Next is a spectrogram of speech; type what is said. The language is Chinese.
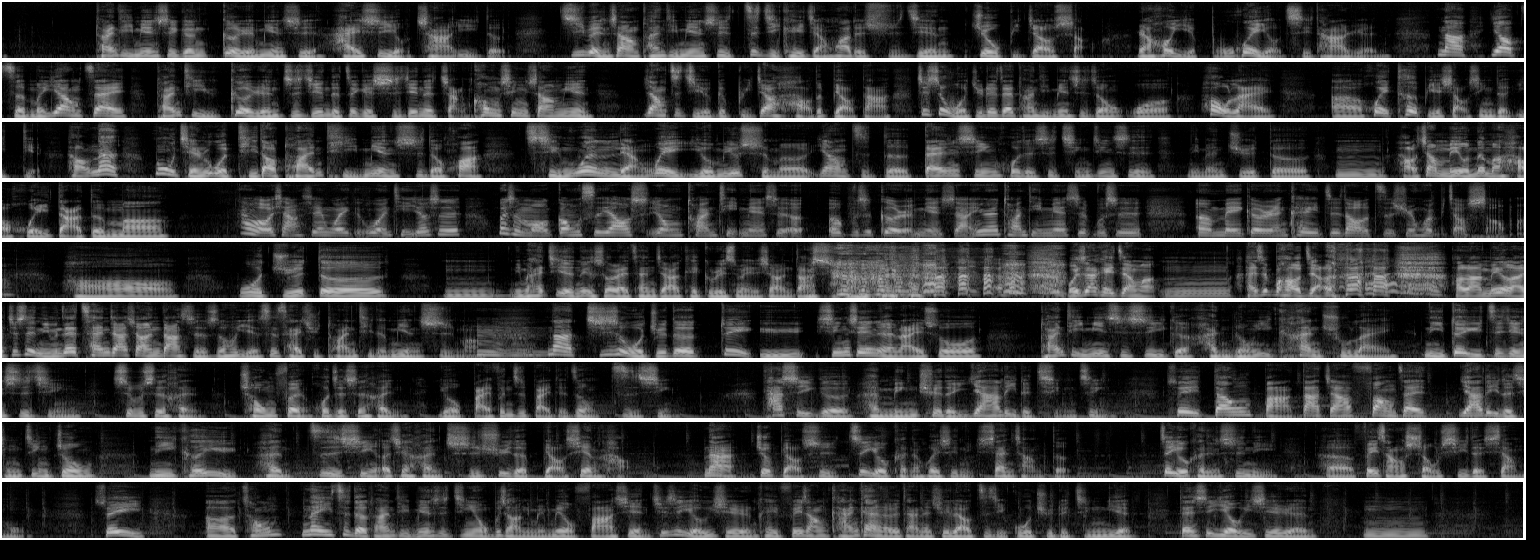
团体面试跟个人面试还是有差异的。基本上，团体面试自己可以讲话的时间就比较少，然后也不会有其他人。那要怎么样在团体与个人之间的这个时间的掌控性上面，让自己有个比较好的表达？这是我觉得在团体面试中，我后来呃会特别小心的一点。好，那目前如果提到团体面试的话，请问两位有没有什么样子的担心或者是情境是你们觉得嗯好像没有那么好回答的吗？那我想先问一个问题，就是为什么公司要使用团体面试而而不是个人面试啊？因为团体面试不是呃每个人可以知道的资讯会比较少吗？哦，我觉得。嗯，你们还记得那个时候来参加 K Christmas 的校园大使吗？我现在可以讲吗？嗯，还是不好讲。好啦，没有啦，就是你们在参加校园大使的时候，也是采取团体的面试嘛。嗯嗯。那其实我觉得，对于新鲜人来说，团体面试是一个很容易看出来你对于这件事情是不是很充分，或者是很有百分之百的这种自信。它是一个很明确的压力的情境。所以，当把大家放在压力的情境中，你可以很自信，而且很持续的表现好，那就表示这有可能会是你擅长的，这有可能是你呃非常熟悉的项目。所以，呃，从那一次的团体面试经验，我不晓得你们有没有发现，其实有一些人可以非常侃侃而谈的去聊自己过去的经验，但是也有一些人，嗯。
